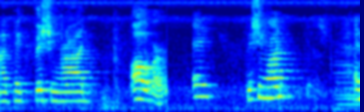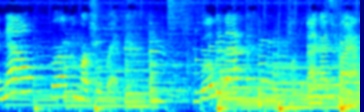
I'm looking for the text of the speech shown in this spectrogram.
I picked fishing rod. Oliver. A. fishing rod. And now for a commercial break. We'll be back on the Bad Guys Tryout.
